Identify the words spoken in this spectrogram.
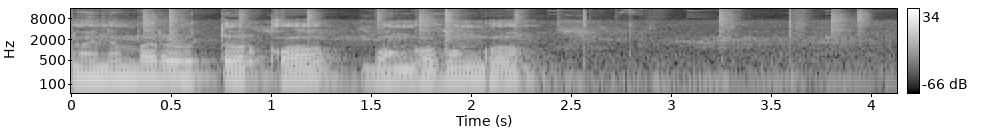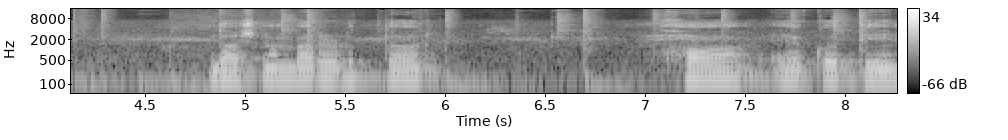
নয় নম্বরের উত্তর ক, বঙ্গভঙ্গ। দশ নম্বরের উত্তর খ এক তিন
